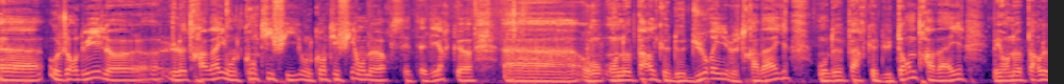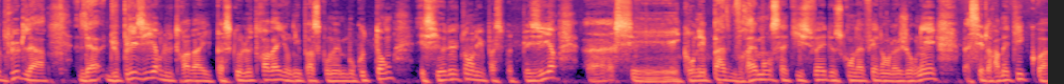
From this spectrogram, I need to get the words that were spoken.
Euh, Aujourd'hui, le, le travail, on le quantifie, on le quantifie en heures, c'est-à-dire que euh, on, on ne parle que de durée de travail, on ne parle que du temps de travail, mais on ne parle plus de la, la- du plaisir du travail, parce que le travail, on y passe quand même beaucoup de temps, et si honnêtement on n'y passe pas de plaisir, euh, c'est et qu'on n'est pas vraiment satisfait de ce qu'on a fait dans la journée, bah, c'est dramatique quoi.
